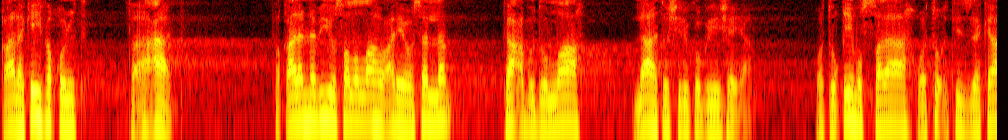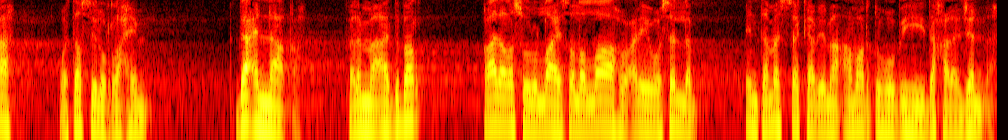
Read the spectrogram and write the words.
قال كيف قلت؟ فأعاد. فقال النبي صلى الله عليه وسلم تعبد الله لا تشرك به شيئا وتقيم الصلاة وتؤتي الزكاة وتصل الرحم. دع الناقة. فلما أدبر قال رسول الله صلى الله عليه وسلم إن تمسك بما أمرته به دخل الجنة.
